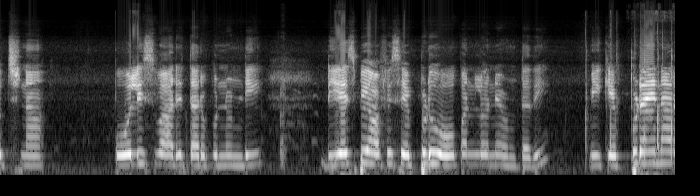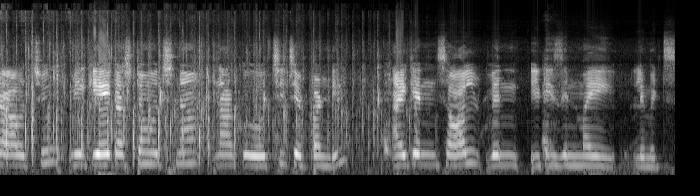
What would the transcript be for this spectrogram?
వచ్చినా పోలీస్ వారి తరపు నుండి డిఎస్పి ఆఫీస్ ఎప్పుడూ ఓపెన్లోనే ఉంటుంది. మీకు ఎప్పుడైనా రావచ్చు. మీకు ఏ కష్టం వచ్చినా నాకు వచ్చి చెప్పండి. I can solve when it is in my limits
